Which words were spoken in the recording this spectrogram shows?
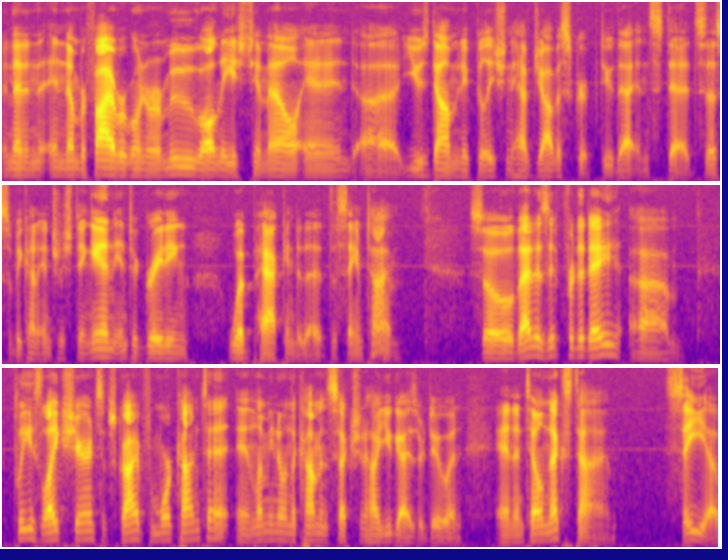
And then in, in, number five, we're going to remove all the HTML and uh, use DOM manipulation to have JavaScript do that instead. So this will be kind of interesting and integrating Webpack into that at the same time. So that is it for today. Um, please like, share, and subscribe for more content. And let me know in the comments section how you guys are doing. And until next time, see ya.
